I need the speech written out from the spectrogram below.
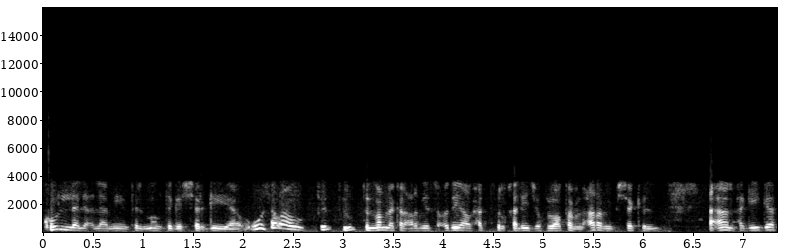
كل الإعلاميين في المنطقة الشرقية وسواء في المملكة العربية السعودية أو حتى في الخليج وفي الوطن العربي بشكل عام حقيقة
